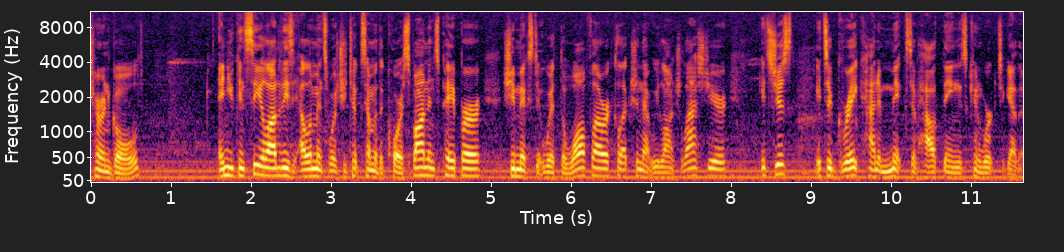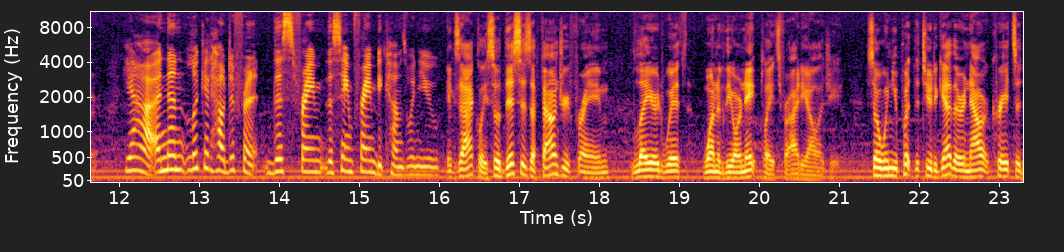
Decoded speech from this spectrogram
turned gold. And you can see a lot of these elements where she took some of the correspondence paper, she mixed it with the wallflower collection that we launched last year. It's just, it's a great kind of mix of how things can work together. Yeah, and then look at how different this frame, the same frame becomes when you. Exactly. So this is a foundry frame layered with one of the ornate plates for Idea-ology. So when you put the two together, now it creates a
